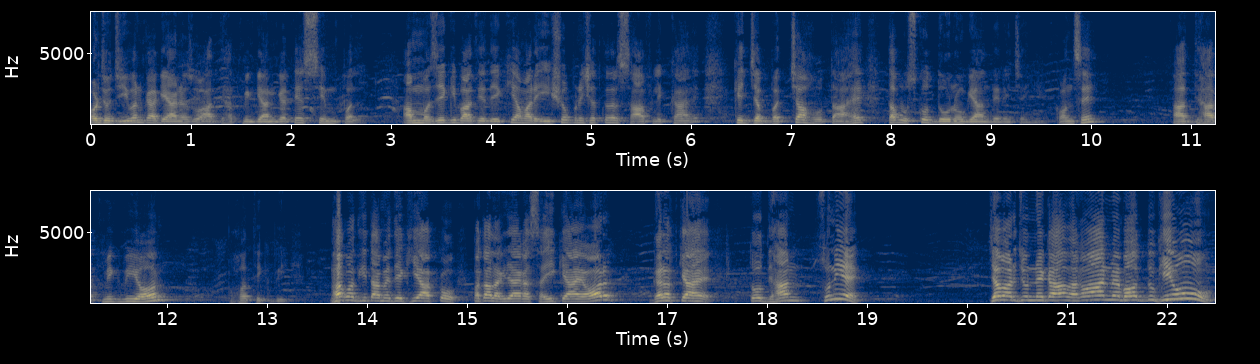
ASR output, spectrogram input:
और जो जीवन का ज्ञान है, उसको आध्यात्मिक ज्ञान कहते हैं, सिंपल। अब मज़े की बात ये देखिए, हमारे ईशोपनिषद के अंदर साफ़ लिखा है कि जब बच्चा होता है, तब उसको दोनों ज्ञान देने चाहिए। कौन से? आध्यात्मिक भी और भौतिक भी। भगवत गीता में देखिए आपको पता लग जाएगा सही क्या है और गलत क्या है। तो ध्यान सुनिए। जब अर्जुन ने कहा, भगवान, मैं बहुत दुखी हूँ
